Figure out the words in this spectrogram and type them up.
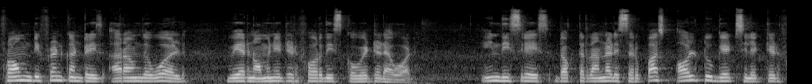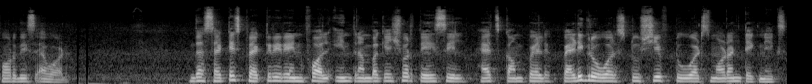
from different countries around the world were nominated for this coveted award. In this race, Dr. Ranade surpassed all to get selected for this award. The satisfactory rainfall in Trambakeshwar Tehsil has compelled paddy growers to shift towards modern techniques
